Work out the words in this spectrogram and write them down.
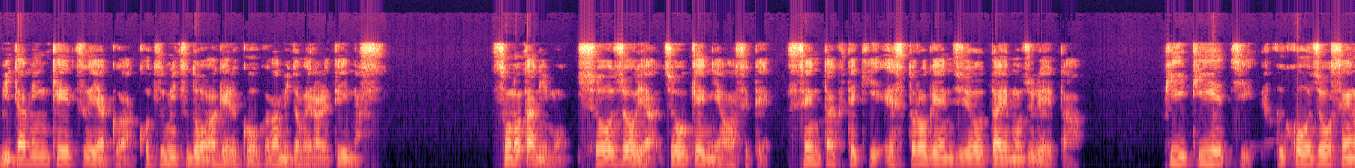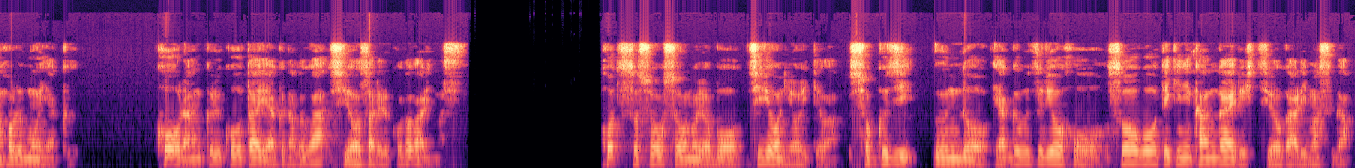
ビタミン K2 薬は骨密度を上げる効果が認められています。その他にも症状や条件に合わせて選択的エストロゲン受容体モジュレーター、PTH 副甲状腺ホルモン薬、抗ランクル抗体薬などが使用されることがあります。骨粗鬆症の予防、治療においては、食事、運動、薬物療法を総合的に考える必要がありますが、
